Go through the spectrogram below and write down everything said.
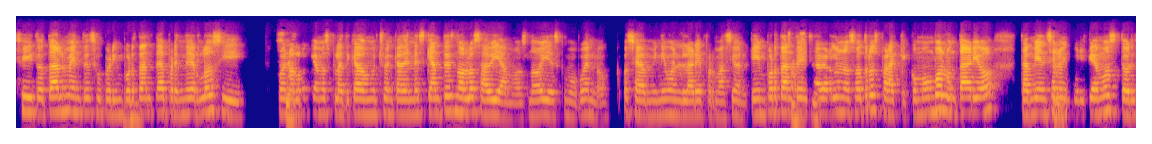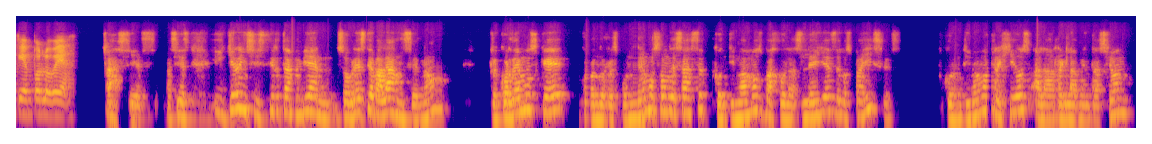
Sí, totalmente, súper importante aprenderlos y bueno, lo que hemos platicado mucho en cadena es que antes no lo sabíamos, ¿no? Y es como, bueno, o sea, mínimo en el área de formación. Qué importante es saberlo nosotros para que como un voluntario también se lo inculquemos y todo el tiempo lo vea. Así es, así es. Y quiero insistir también sobre este balance, ¿no? Recordemos que cuando respondemos a un desastre, continuamos bajo las leyes de los países, continuamos regidos a la reglamentación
